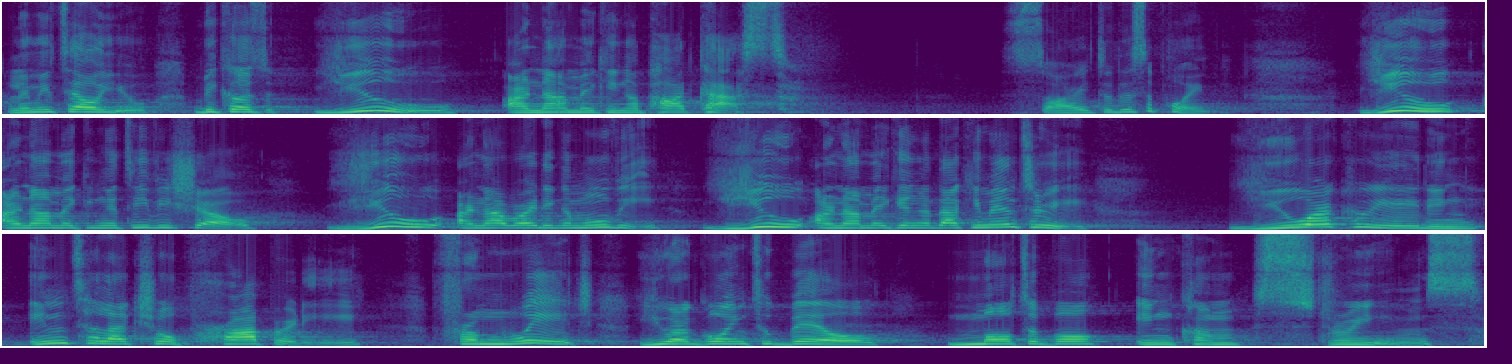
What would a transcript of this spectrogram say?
Let me tell you, because you are not making a podcast. Sorry to disappoint. You are not making a TV show. You are not writing a movie. You are not making a documentary. You are creating intellectual property from which you are going to build multiple income streams.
